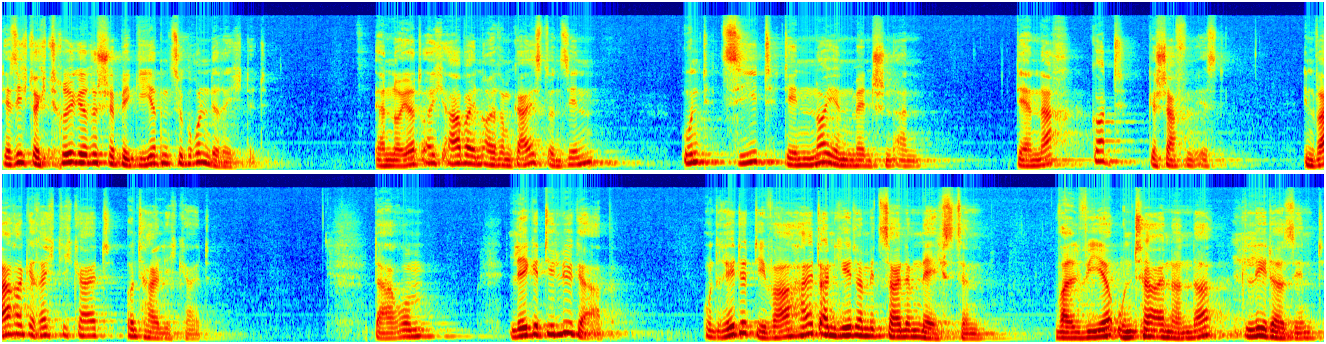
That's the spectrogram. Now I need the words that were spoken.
der sich durch trügerische Begierden zugrunde richtet. Erneuert euch aber in eurem Geist und Sinn und zieht den neuen Menschen an, der nach Gott geschaffen ist in wahrer Gerechtigkeit und Heiligkeit. Darum leget die Lüge ab und redet die Wahrheit an jeder mit seinem Nächsten, weil wir untereinander Glieder sind.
